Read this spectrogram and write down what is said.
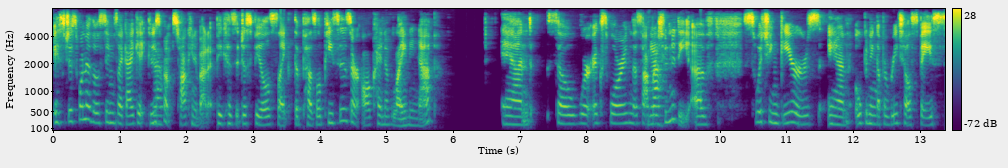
it's just one of those things like I get Yeah. goosebumps talking about it because it just feels like the puzzle pieces are all kind of lining up. And so we're exploring this opportunity of switching gears and opening up a retail space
